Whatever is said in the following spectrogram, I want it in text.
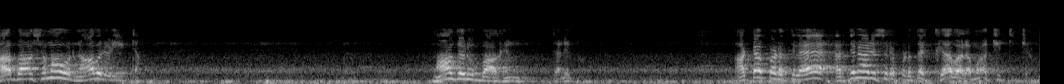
ஆபாசமா ஒரு நாவல் எழுதிட்டான். மாதருபாகன் தலைப்பு. அட்டப்படத்தில் அர்த்தநாரீஸ்வர படத்தை கேவலமா சித்திச்சான்.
